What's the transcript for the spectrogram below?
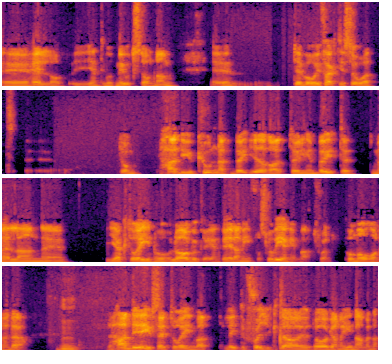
eh, heller gentemot motståndaren. Eh, det var ju faktiskt så att eh, de hade ju kunnat göra tydligen bytet mellan eh, Jack Thorin och Lagergren redan inför Slovenien-matchen på morgonen där. Mm. Det hade i och för sig Thorin varit lite sjuk där dagarna innan men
